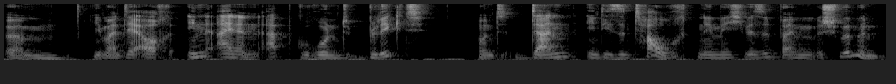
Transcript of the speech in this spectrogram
ähm, jemand, der auch in einen Abgrund blickt und dann in diese taucht, nämlich wir sind beim Schwimmen.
